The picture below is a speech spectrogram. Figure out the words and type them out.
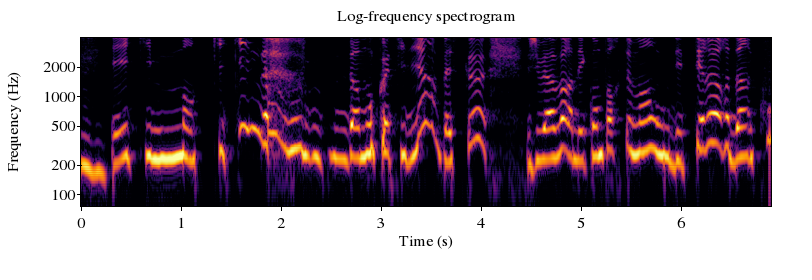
Mhm. et qui m'enquiquinent dans mon quotidien parce que je vais avoir des comportements ou des terreurs d'un coup,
